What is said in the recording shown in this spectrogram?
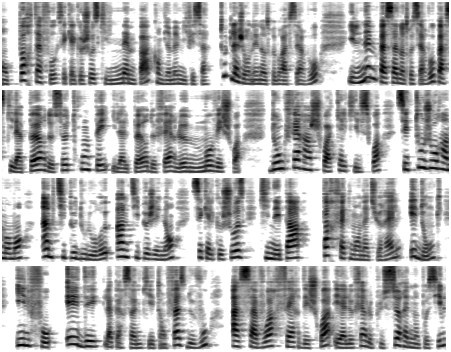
en porte-à-faux. C'est quelque chose qu'il n'aime pas, quand bien même il fait ça toute la journée, notre brave cerveau. Il n'aime pas ça, notre cerveau, parce qu'il a peur de se tromper, il a peur de faire le mauvais choix. Donc faire un choix, quel qu'il soit, c'est toujours un moment un petit peu douloureux, un petit peu gênant. C'est quelque chose qui n'est pas parfaitement naturel et donc il faut aider la personne qui est en face de vous à savoir faire des choix et à le faire le plus sereinement possible,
